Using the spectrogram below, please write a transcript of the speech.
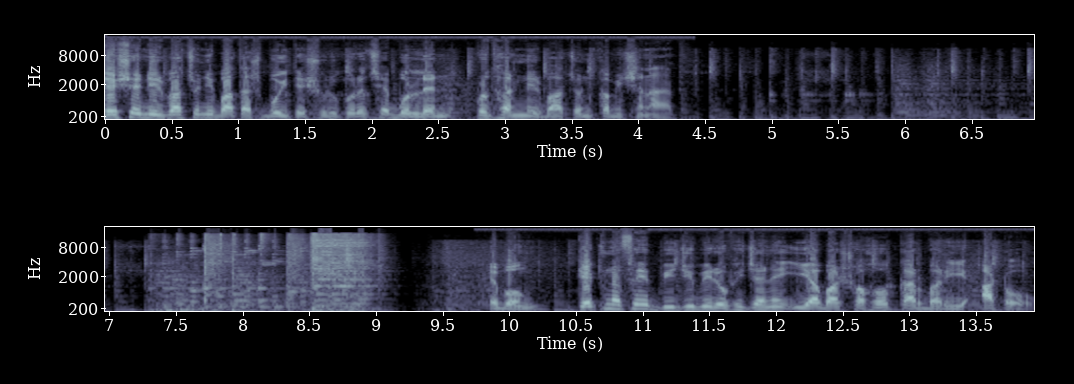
দেশে নির্বাচনী বাতাস বইতে শুরু করেছে, বললেন প্রধান নির্বাচন কমিশনার। এবং টেকনাফে বিজিবির অভিযানে ইয়াবা সহ কারবারি আটক।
